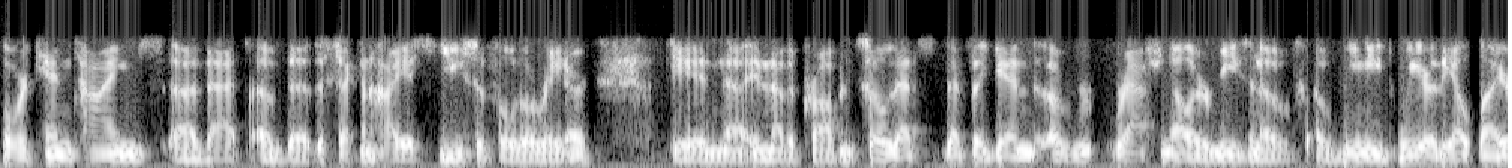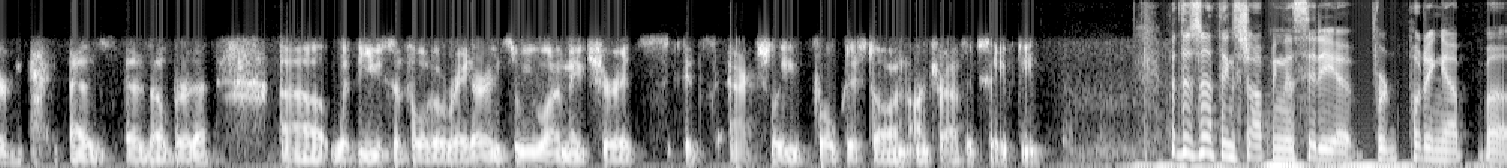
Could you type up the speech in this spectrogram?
over 10 times uh, that of the, the second highest use of photo radar in uh, in another province. So that's that's again a r- rationale or reason of, of, we need we are the outlier as as Alberta uh, with the use of photo radar, and so we want to make sure it's it's actually focused on on traffic safety. But there's nothing stopping the city uh, for putting up a,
